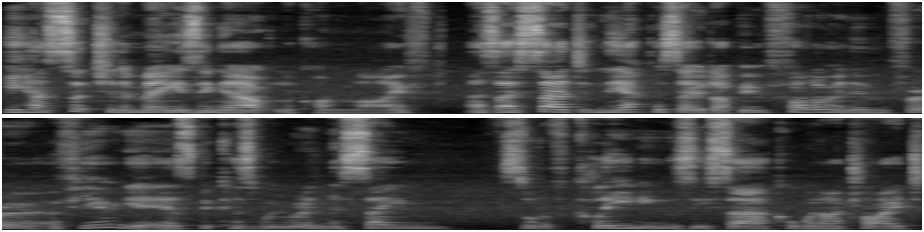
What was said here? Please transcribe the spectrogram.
he has such an amazing outlook on life. As I said in the episode, I've been following him for a few years because we were in the same sort of Kleeneze circle when I tried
